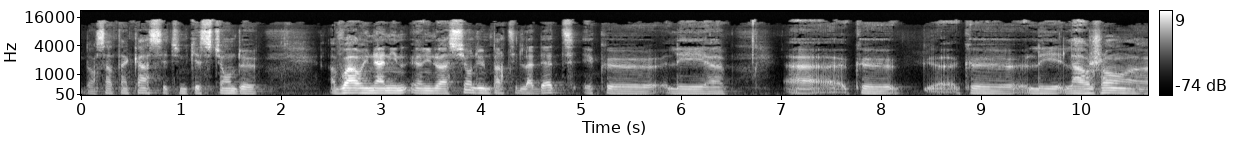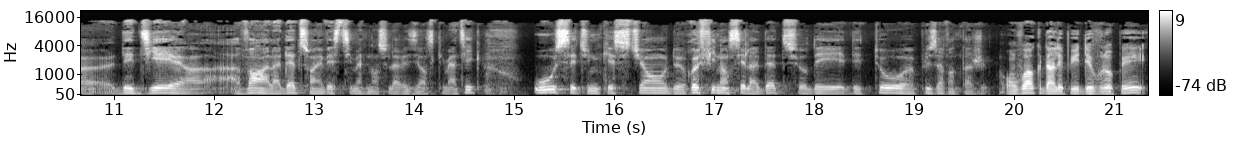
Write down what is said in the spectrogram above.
dans certains cas, c'est une question de avoir une annulation d'une partie de la dette et que les euh, euh que que les l'argent dédié avant à la dette soit investi maintenant sur la résilience climatique, ou c'est une question de refinancer la dette sur des, des taux plus avantageux. On voit que dans les pays développés,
